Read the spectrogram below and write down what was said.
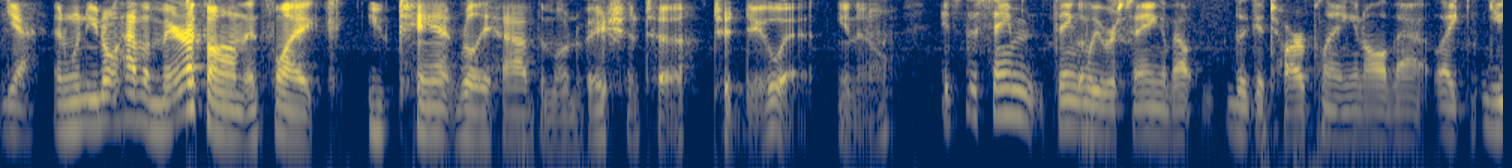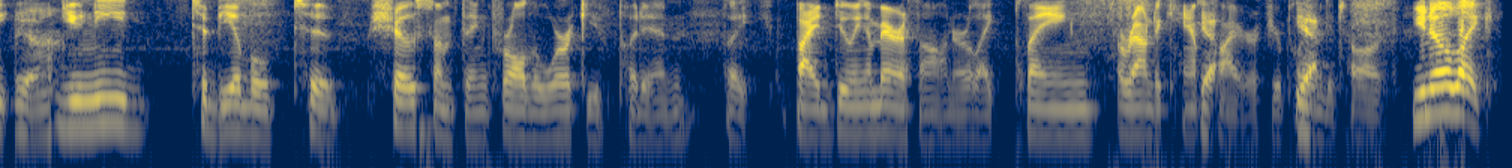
Yeah, And when you don't have a marathon, it's like you can't really have the motivation to to do it. You know? it's the same thing we were saying about the guitar playing and all that. Like you, Yeah. you need to be able to show something for all the work you've put in, like by doing a marathon or like playing around a campfire if you're playing Yeah. guitar. You know, like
